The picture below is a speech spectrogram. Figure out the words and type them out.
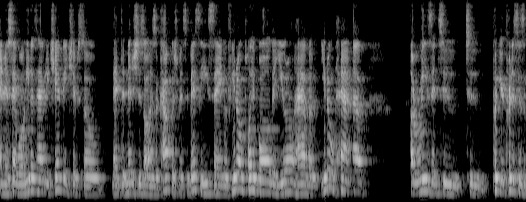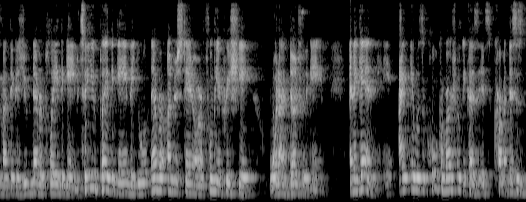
And they're saying, well, he doesn't have any championships, so that diminishes all his accomplishments. And basically, he's saying, if you don't play ball, then you don't have a you don't have a reason to to put your criticism out there because you've never played the game. Until you play the game, that you will never understand or fully appreciate what I've done for the game. And again, I, it was a cool commercial because it's Car- this is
